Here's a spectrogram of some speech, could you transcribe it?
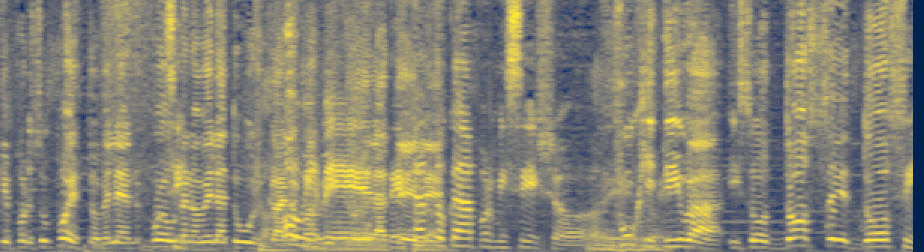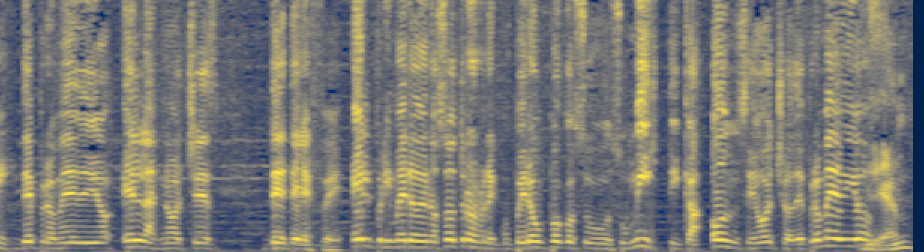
Que por supuesto, Belén, fue Sí. una novela turca, de la Obviamente, está tele. tocada por mi sello. Ay. Fugitiva hizo 12-2 Sí. de promedio en las noches de Telefe. El primero de nosotros recuperó un poco su, su mística, 11-8 de promedio. Bien.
